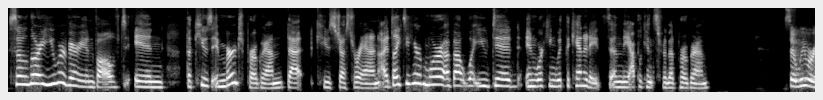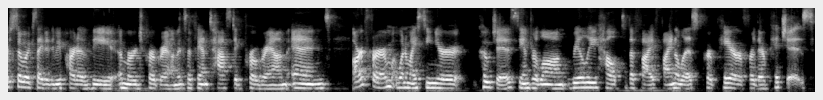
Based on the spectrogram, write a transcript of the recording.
So, Laura, you were very involved in the CUES Emerge program that CUES just ran. I'd like to hear more about what you did in working with the candidates and the applicants for the program. So, we were so excited to be part of the Emerge program. It's a fantastic program. And our firm, one of my senior coaches, Sandra Long, really helped the five finalists prepare for their pitches.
